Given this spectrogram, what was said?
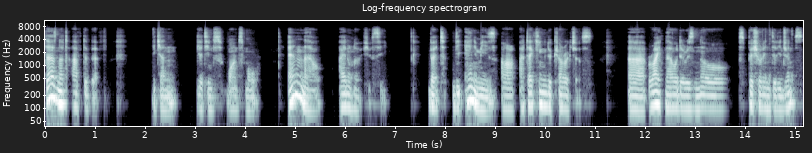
does not have the buff. He can get it once more. And now, I don't know if you see, but the enemies are attacking the characters. Uh, right now, there is no special intelligence.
